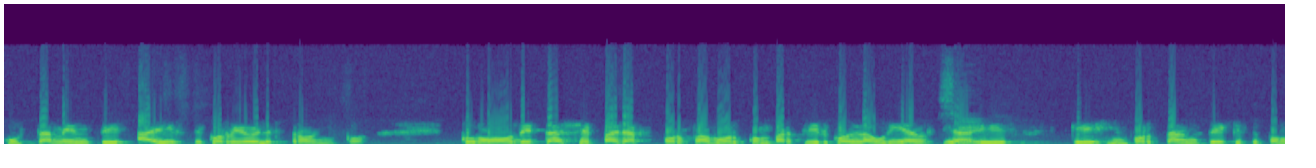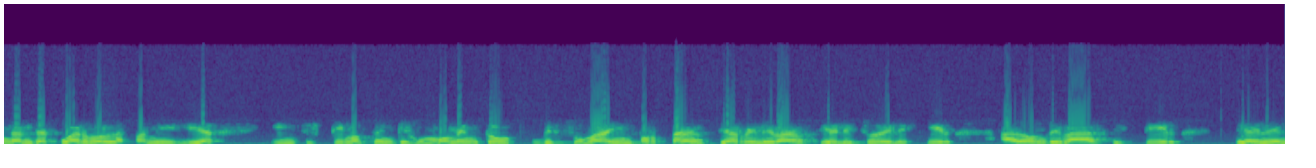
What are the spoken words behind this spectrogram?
justamente a ese correo electrónico. Como detalle para, por favor, compartir con la audiencia Sí. es que es importante que se pongan de acuerdo en la familia. Insistimos en que es un momento de suma importancia, relevancia, el hecho de elegir a dónde va a asistir, sea en el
